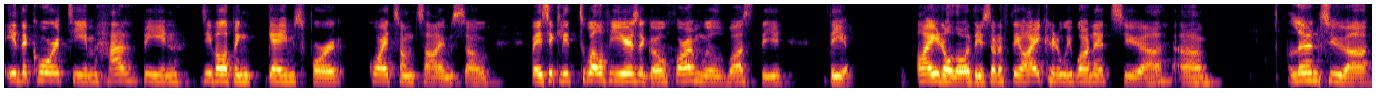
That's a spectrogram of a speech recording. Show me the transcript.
in the core team have been developing games for quite some time. So basically 12 years ago, FarmVille was the the idol or the sort of the icon we wanted to uh, um, learn to uh,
